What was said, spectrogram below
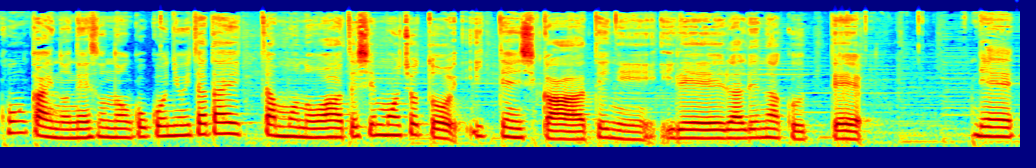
今回のねそのご購入いただいたものは私もちょっと1点しか手に入れられなくってで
